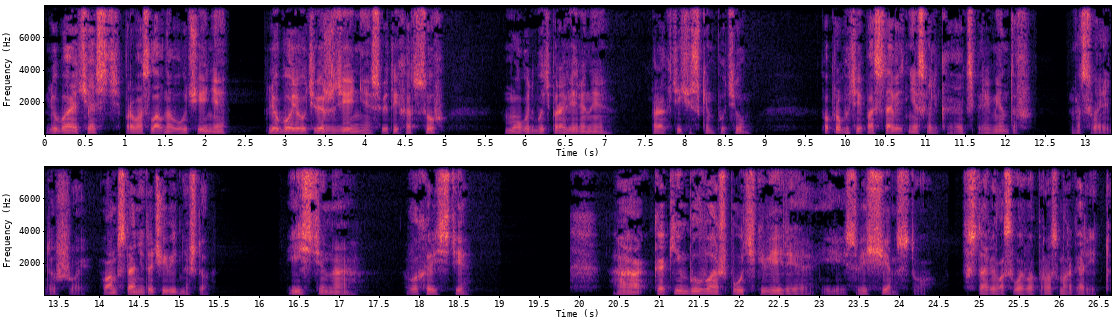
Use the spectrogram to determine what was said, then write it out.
Любая часть православного учения, любое утверждение святых отцов – могут быть проверены практическим путем. Попробуйте поставить несколько экспериментов над своей душой. Вам станет очевидно, что истина во Христе. А каким был ваш путь к вере и священству? Вставила свой вопрос Маргарита.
